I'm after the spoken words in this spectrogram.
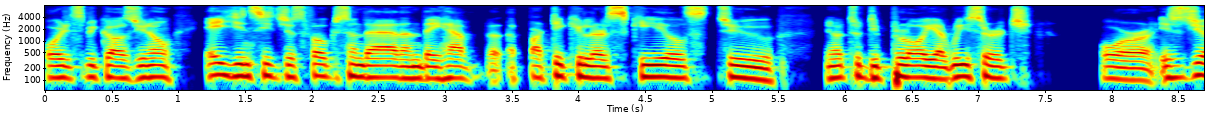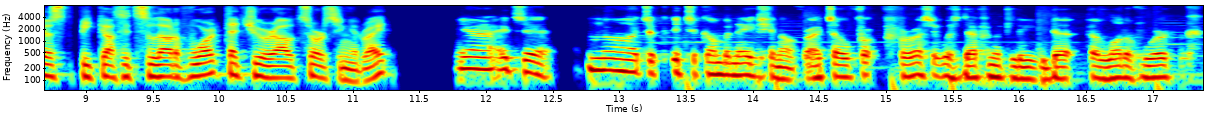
or it's because you know agencies just focus on that and they have a particular skills to you know to deploy a research or is just because it's a lot of work that you're outsourcing it, right? Yeah, it's a no, it's a it's a combination of right. So for, for us, it was definitely the a lot of work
